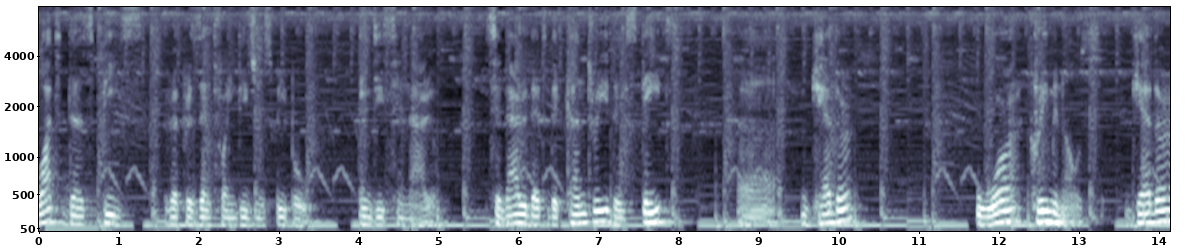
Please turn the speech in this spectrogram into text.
what does peace represent for indigenous people in this scenario. Scenario that the country, the states uh, gather war criminals, gather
